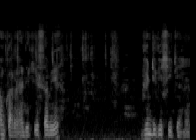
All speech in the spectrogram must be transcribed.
हम कर रहे हैं। देखिए सब ये। भिंडी की सीटें हैं।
